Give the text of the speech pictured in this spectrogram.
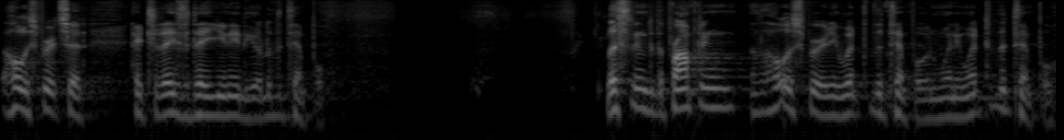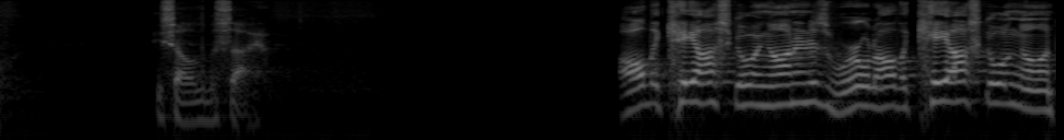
the Holy Spirit said, Hey, today's the day you need to go to the temple. Listening to the prompting of the Holy Spirit, he went to the temple, and when he went to the temple, he saw the Messiah. All the chaos going on in his world, all the chaos going on,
